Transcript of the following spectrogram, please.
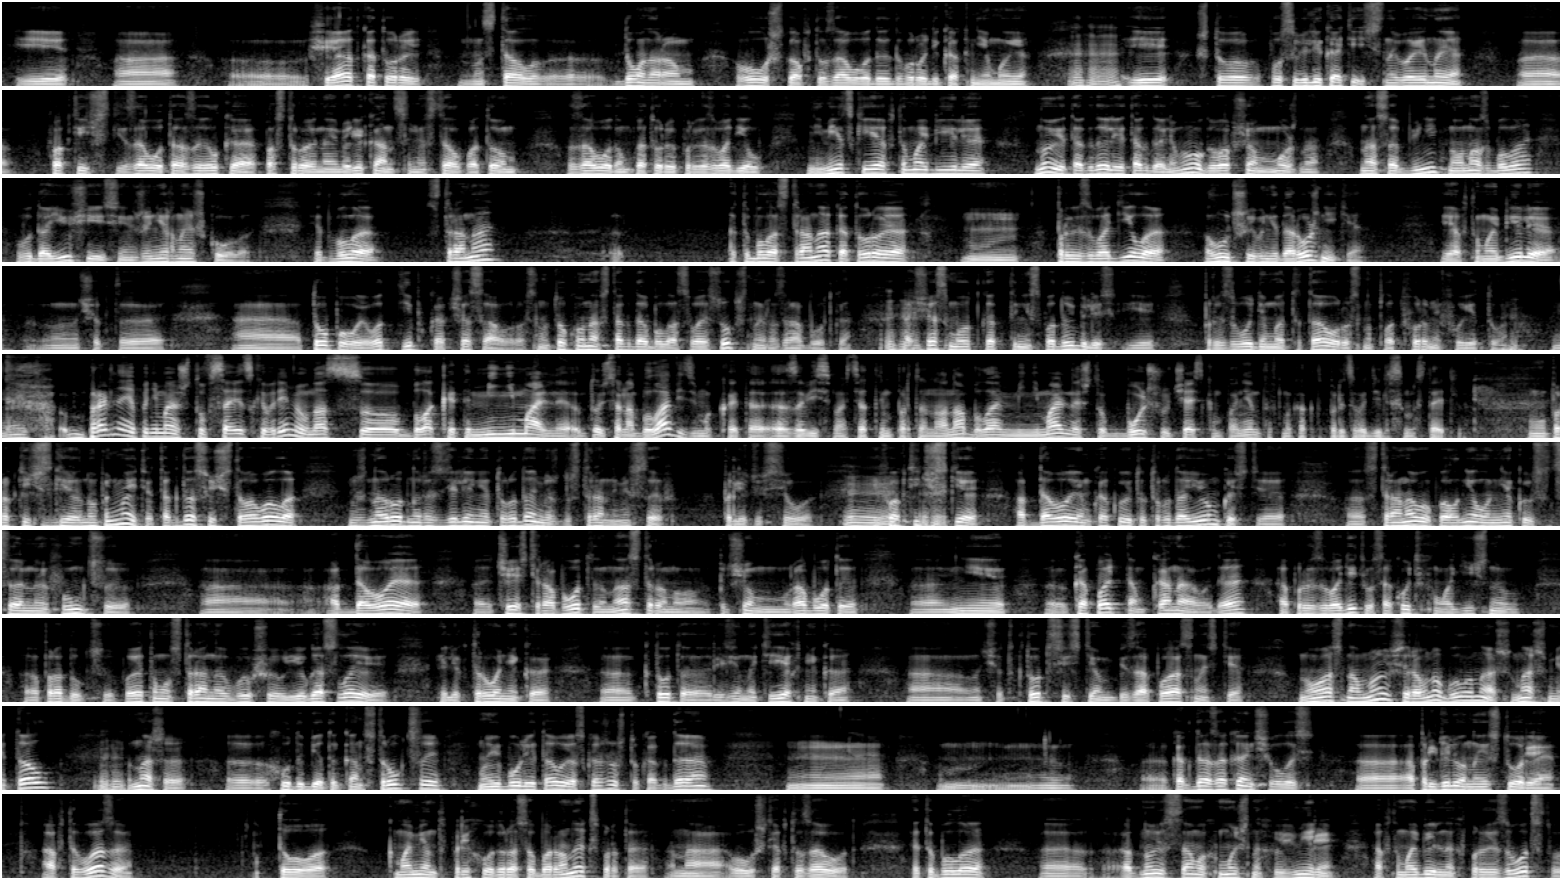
и а, э, Фиат, который стал э, донором Волжского автозавода, это вроде как не мы, угу. и что после Великой Отечественной войны фактически завод АЗЛК, построенный американцами, стал потом заводом, который производил немецкие автомобили, ну и так далее, и так далее. Много во всем можно нас обвинить, но у нас была выдающаяся инженерная школа. Это была страна, это была страна, которая м, производила лучшие внедорожники и автомобили значит, э, э, топовые, вот типа как сейчас Аурос. Но только у нас тогда была своя собственная разработка, угу. а сейчас мы вот как-то не сподобились и производим этот Аурус на платформе Фаэтона. Правильно я понимаю, что в советское время у нас э, была какая-то минимальная, то есть она была, видимо, какая-то э, зависимость от импорта, но она была минимальная, что большую часть компонентов мы как-то производили самостоятельно? Ну, практически, ну, понимаете, тогда существовало международное разделение труда между странами СЭФ прежде всего. Mm-hmm. И фактически, отдавая им какую-то трудоемкость, э, страна выполняла некую социальную функцию, отдавая часть работы на сторону, причем работы не копать там канавы, да, а производить высокотехнологичную Э, продукцию. Поэтому страны бывшей Югославии, электроника, э, кто-то резинотехника, э, значит, кто-то система безопасности. Но основное все равно было наше. Наш металл, угу. наша худо-бета конструкции. Ну и более того, я скажу, что когда, когда заканчивалась определенная история АвтоВАЗа, то к моменту прихода Рособоронэкспорта на Волжский автозавод, это было э, одно из самых мощных в мире автомобильных производств,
